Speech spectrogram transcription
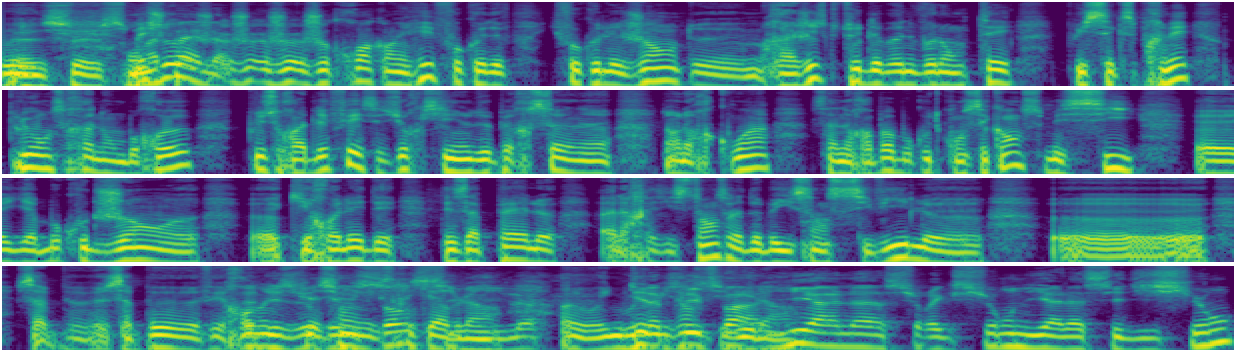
euh, ce, son appel. Je, je, je crois qu'en effet, il faut que il faut que les gens réagissent, que toutes les bonnes volontés puissent s'exprimer. Plus on sera nombreux, plus il y aura de l'effet. C'est sûr que s'il y a deux personnes dans leur coin, ça n'aura pas beaucoup de conséquences. Mais si il y a beaucoup de gens qui relaient des, des, appels à la résistance, à la désobéissance civile, euh, euh, ça peut, ça peut rendre une situation inextricable. Hein. Vous n'appelez pas hein. ni à l'insurrection ni à la sédition.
